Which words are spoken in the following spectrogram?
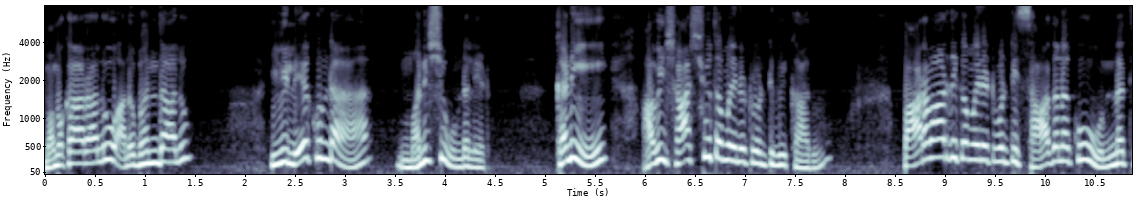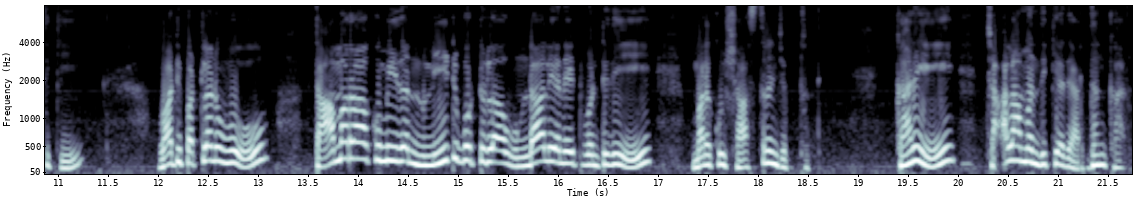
మమకారాలు అనుబంధాలు ఇవి లేకుండా మనిషి ఉండలేడు. కానీ అవి శాశ్వతమైనటువంటివి కాదు. పారమార్థికమైనటువంటి సాధనకు ఉన్నతికి వాటి పట్ల నువ్వు తామరాకు మీద నీటి బొట్టులా ఉండాలి అనేటువంటిది మనకు శాస్త్రం చెప్తుంది. కానీ చాలామందికి అది అర్థం కాదు.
